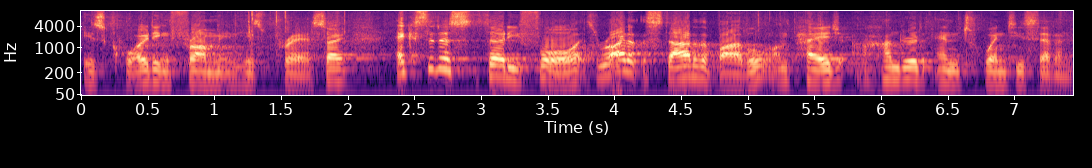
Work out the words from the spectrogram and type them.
is quoting from in his prayer. So, Exodus 34, it's right at the start of the Bible on page 127.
